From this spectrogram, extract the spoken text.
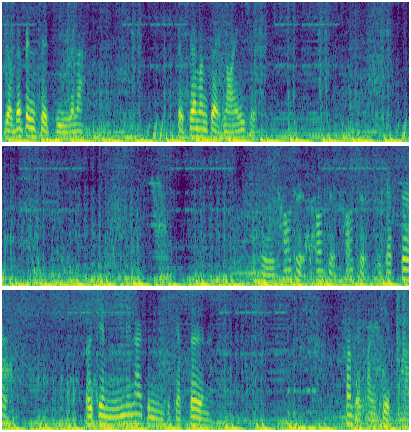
เดี๋ยวได้เป็นเศรษฐีกันนะ แต่แค่มันแจกน้อยเฉยโอ้โหเข้าเถอะเข้าเถอะเข้าเถอะสแกตเตอร์เออเกมนี้ไม่น่าจะมีสแกตเตอร์นะ ตั้งแต่สังเกตมา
